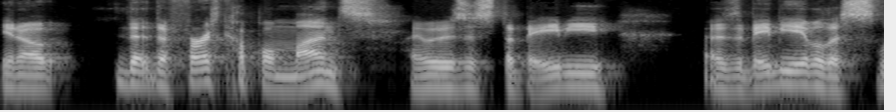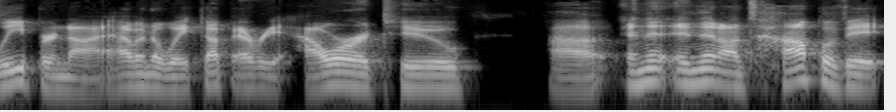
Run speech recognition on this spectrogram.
you know, the, the first couple months, it was just the baby, was the baby able to sleep or not, having to wake up every hour or two. Uh, and then, and then on top of it,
